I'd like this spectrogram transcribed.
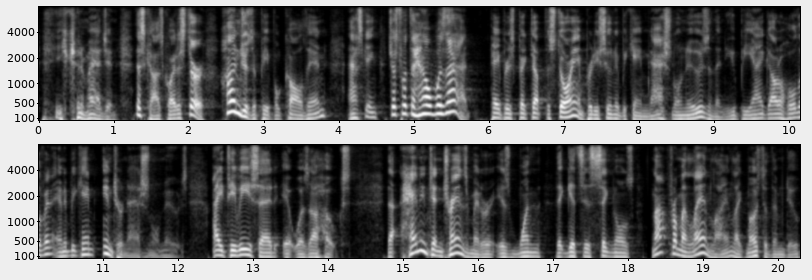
you can imagine, this caused quite a stir. Hundreds of people called in asking, just what the hell was that? Papers picked up the story, and pretty soon it became national news, and then UPI got a hold of it, and it became international news. ITV said it was a hoax. The Hannington transmitter is one that gets its signals not from a landline like most of them do,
